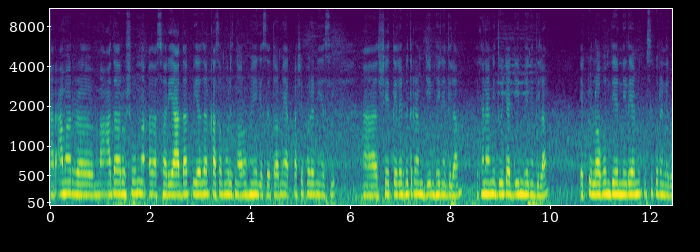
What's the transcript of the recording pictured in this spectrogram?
আর আমার আদা, রসুন সরি আদা, পেঁয়াজ আর কাঁচামরিচ নরম হয়ে গেছে, তো আমি এক পাশে করে নিয়েছি। আর সেই তেলের ভিতরে আমি ডিম ভেঙে দিলাম। এখানে আমি দুইটা ডিম ভেঙে দিলাম। একটু লবণ দিয়ে নেড়ে আমি কুচি করে নেব।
